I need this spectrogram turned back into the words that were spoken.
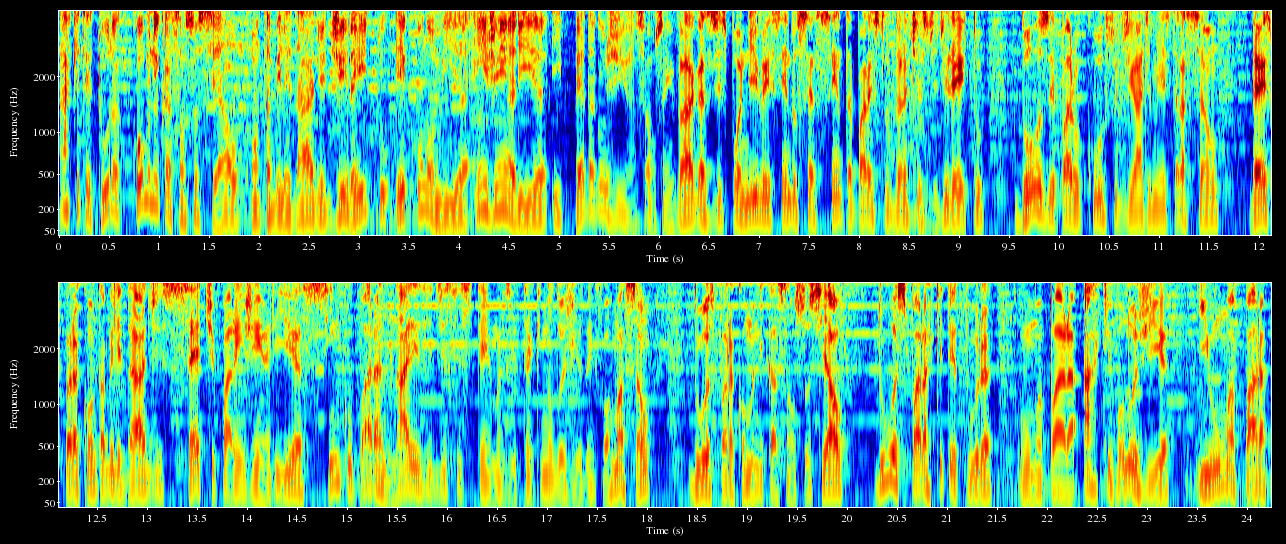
arquitetura, comunicação social, contabilidade, direito, economia, engenharia e pedagogia. São 100 vagas disponíveis, sendo 60 para estudantes de direito, 12 para o curso de administração, 10 para contabilidade, 7 para engenharia, 5 para análise de sistemas e tecnologia da informação, 2 para comunicação social, duas para arquitetura, uma para arquivologia e uma para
